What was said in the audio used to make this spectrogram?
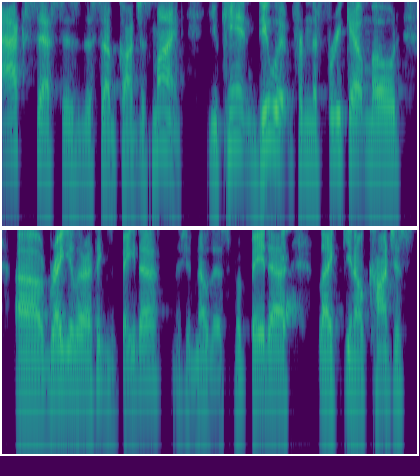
accesses the subconscious mind. You can't do it from the freak out mode uh regular i think it's beta i should know this but beta yeah. like you know conscious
